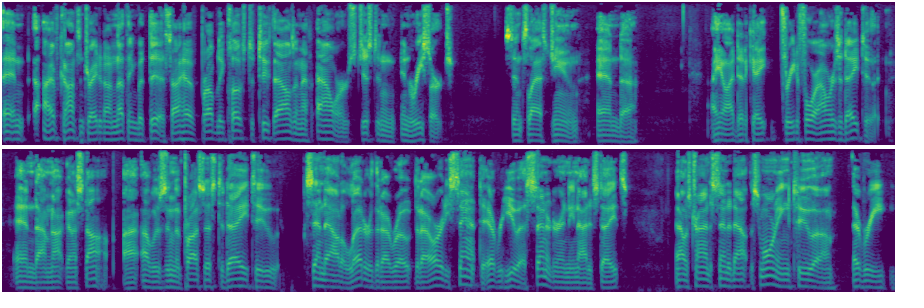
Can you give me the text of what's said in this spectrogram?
and I've concentrated on nothing but this. I have probably close to 2,000 hours just in, in research since last June. And, uh, I, you know, I dedicate three to four hours a day to it and I'm not going to stop. I, I was in the process today to send out a letter that I wrote that I already sent to every U.S. senator in the United States. And I was trying to send it out this morning to, um, every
